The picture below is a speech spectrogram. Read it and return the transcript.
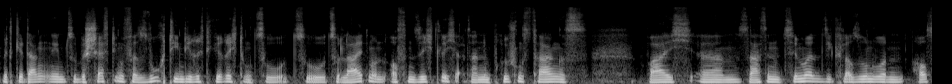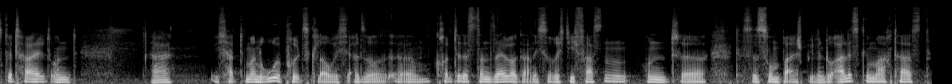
mit Gedanken eben zu beschäftigen, versucht, die in die richtige Richtung zu, zu, zu leiten. Und offensichtlich, also an den Prüfungstagen, das war ich, ähm, saß in einem Zimmer, die Klausuren wurden ausgeteilt und ja, ich hatte mal einen Ruhepuls, glaube ich. Also äh, konnte das dann selber gar nicht so richtig fassen. Und äh, das ist so ein Beispiel. Wenn du alles gemacht hast,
